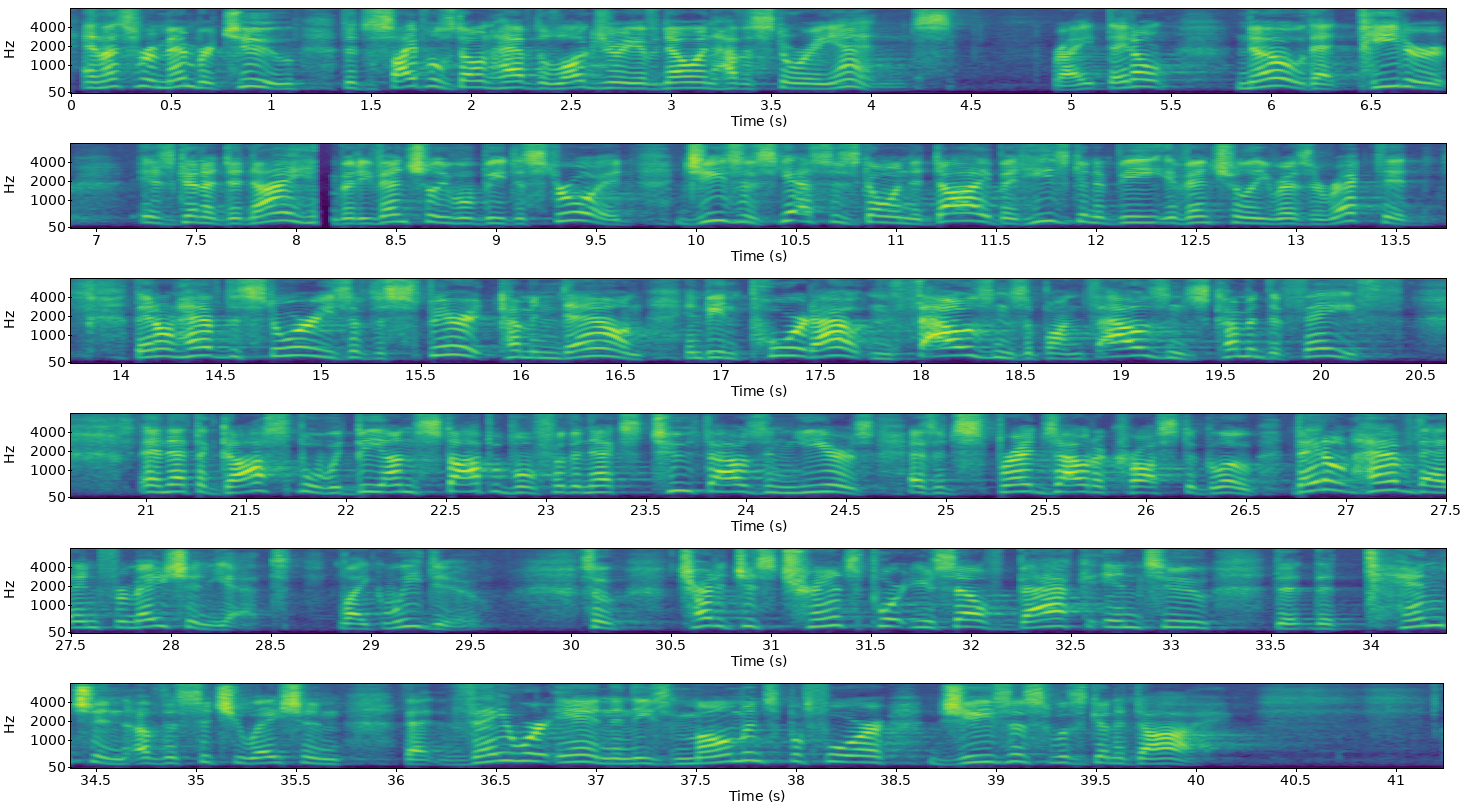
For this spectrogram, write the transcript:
And let's remember, too, the disciples don't have the luxury of knowing how the story ends, right? They don't know that Peter is going to deny him, but eventually will be destroyed. Jesus, yes, is going to die, but he's going to be eventually resurrected. They don't have the stories of the Spirit coming down and being poured out and thousands upon thousands coming to faith. And that the gospel would be unstoppable for the next 2,000 years as it spreads out across the globe. They don't have that information yet, like we do. So try to just transport yourself back into the, the tension of the situation that they were in in these moments before Jesus was going to die.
